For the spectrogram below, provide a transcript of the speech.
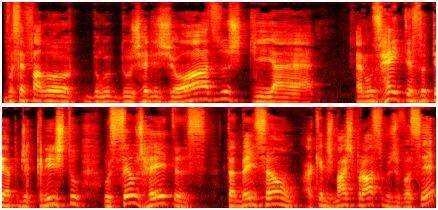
Você falou do, dos religiosos que uh, eram os haters do tempo de Cristo. Os seus haters também são aqueles mais próximos de você?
